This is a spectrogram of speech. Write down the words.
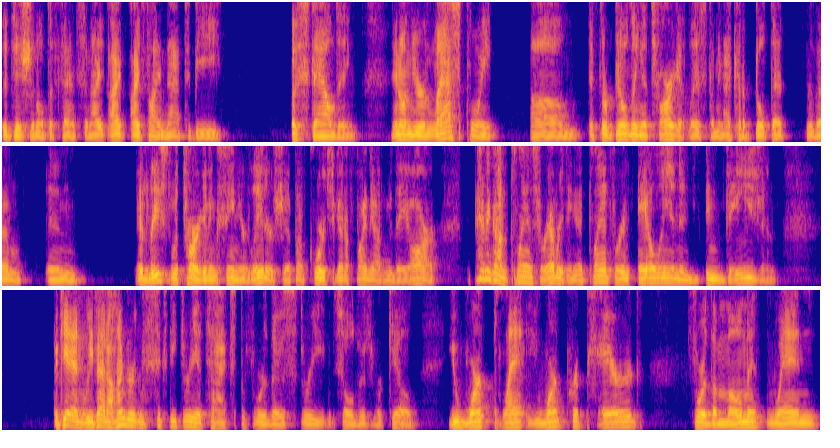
additional defense, and I, I, I find that to be astounding. And on your last point, um, if they're building a target list, I mean, I could have built that for them in at least with targeting senior leadership. Of course, you got to find out who they are. The Pentagon plans for everything. They plan for an alien in- invasion. Again, we've had 163 attacks before those three soldiers were killed. You weren't plan you weren't prepared for the moment when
